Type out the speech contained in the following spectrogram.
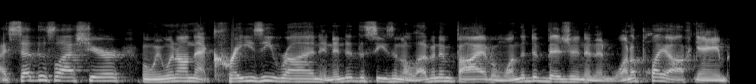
I said this last year when we went on that crazy run and ended the season 11 and 5 and won the division and then won a playoff game.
